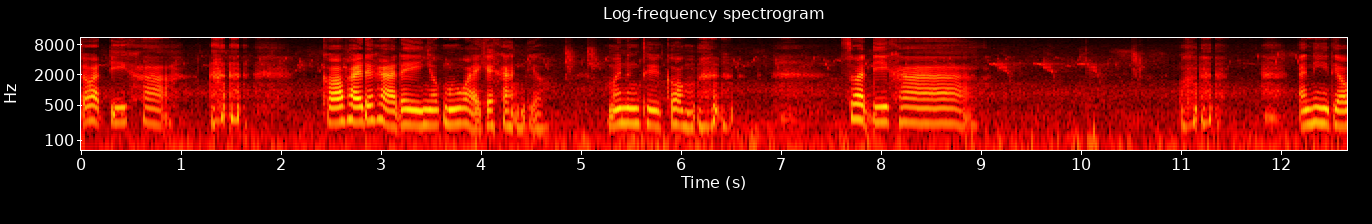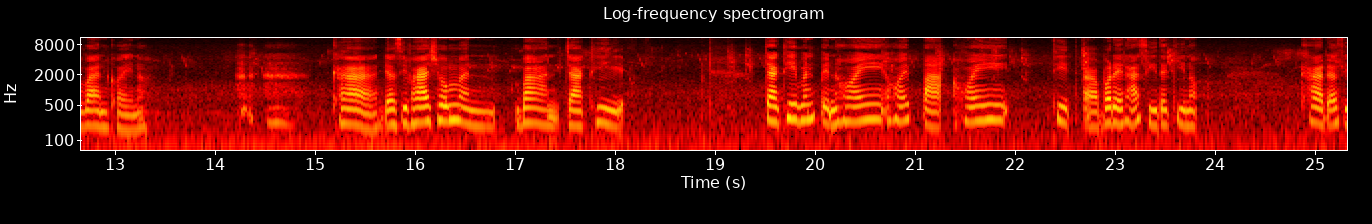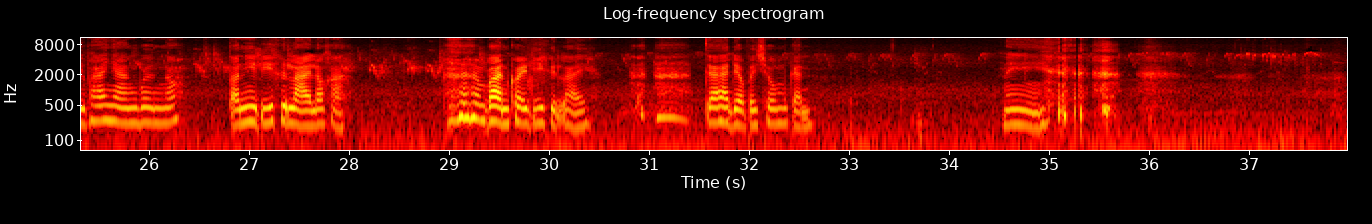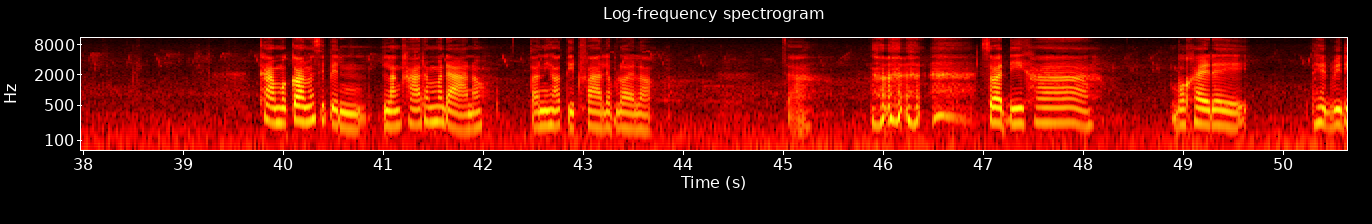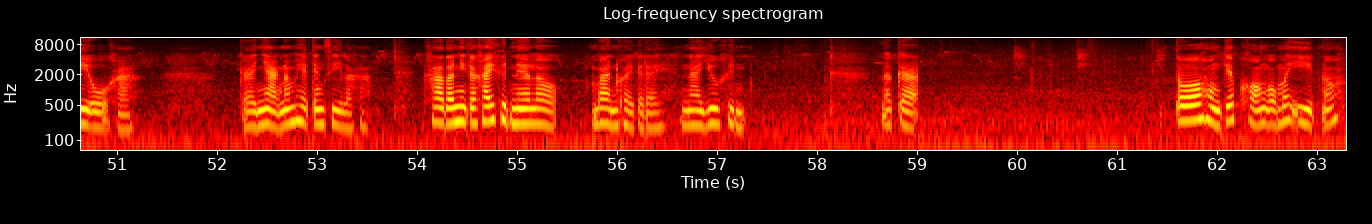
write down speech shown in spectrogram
สวัสดีค่ะ ขออภัยด้วยค่ะ ได้ยกมือไหวแค่ข้างเดียวมือหนึ่งถือกล้อง สวัสดีค่ะ อันนี้แถวบ้านข่อยเนาะ ค่ะ เดี๋ยวสิพาชมมันบ้านจากที่ จากที่มันเป็นห้อยห้อยปะห้อยที่อ่าบริทาสีตะกี้เนาะ ค่ะ เดี๋ยวสิพายางเบิงเนาะ ตอนนี้ดีขึ้นหลายแล้วค่ะ บ้านค่อยดีขึ้นหลายจ้าเดี๋ยวไปชมกัน นี่ค่ะเมื่อก่อนมันสิเป็นหลังคาธรรมดาเนาะตอนนี้เขาติดฟ้าเรียบร้อยแล้วจ้าสวัสดีค่ะบ่ใครได้เฮ็ดวิดีโอค่ะก็อยากน้ำเฮ็ดจังสี่ละค่ะ ค่ะตอนนี้ก็ใครขึ้นแน่แล้วบ้านข่อยก็ได้นายู่ขึ้น แล้วก็ตัวของเก็บของออกมาอีกเนาะ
